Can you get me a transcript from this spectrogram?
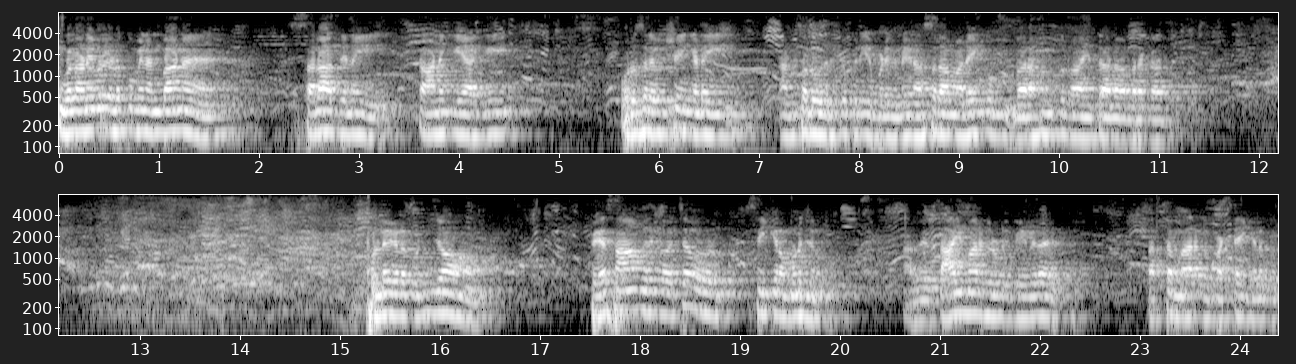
உங்கள் அனைவர்களுக்கும் என் அன்பான சலாத்தினை காணிக்கையாக்கி ஒரு சில விஷயங்களை நான் சொல்வதற்கு பிரியப்படுகின்றேன். அஸ்லாம் அலைக்கும் வரஹமத்துல்லாஹி தஆலா வரகாத்து பிள்ளைகளை கொஞ்சம் பேசாமல் இருக்க வச்சா ஒரு சீக்கிரம் முடிஞ்சிடும் அது தாய்மார்களுடைய கையில் தான் இருக்குது சத்தம் பாருங்க பட்டை கிளப்பு.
